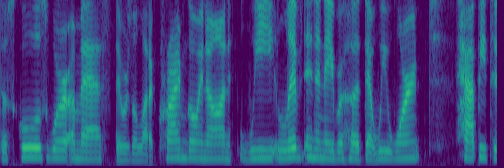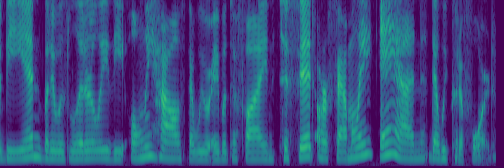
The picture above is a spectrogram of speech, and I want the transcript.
The schools were a mess, there was a lot of crime going on. We lived in a neighborhood that we weren't happy to be in, but it was literally the only house that we were able to find to fit our family and that we could afford.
